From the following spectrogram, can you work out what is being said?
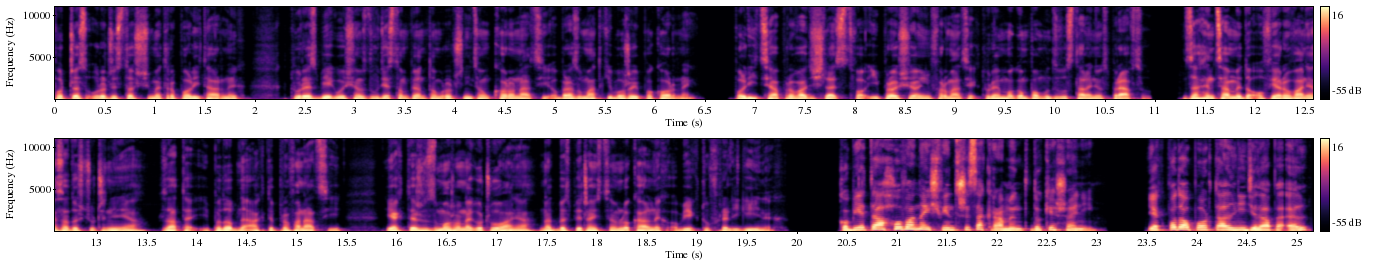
podczas uroczystości metropolitarnych, które zbiegły się z 25. rocznicą koronacji obrazu Matki Bożej Pokornej. Policja prowadzi śledztwo i prosi o informacje, które mogą pomóc w ustaleniu sprawców. Zachęcamy do ofiarowania zadośćuczynienia za te i podobne akty profanacji, jak też wzmożonego czuwania nad bezpieczeństwem lokalnych obiektów religijnych. Kobieta chowa najświętszy sakrament do kieszeni. Jak podał portal niedziela.pl,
